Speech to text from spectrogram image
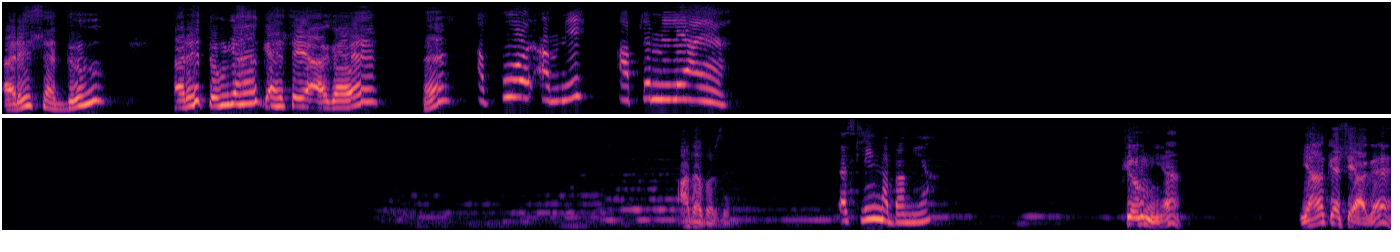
अरे सद्दू अरे तुम यहाँ कैसे आ गए हैं? अप्पू और अम्मी आपसे मिलने आए हैं। आधा बर्ज है तस्लीम अब्बा मियाँ। क्यों मियाँ? यहाँ कैसे आ गए?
